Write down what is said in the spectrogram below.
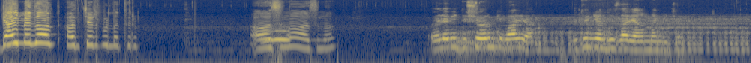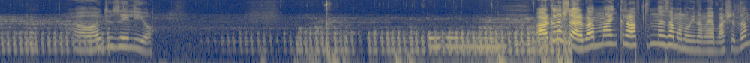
Gelme lan. Hançer fırlatırım. Ağzına ağzına. Öyle bir düşüyorum ki var ya. Bütün yıldızlar yanımdan geçiyor. Hava düzeliyor. Arkadaşlar ben Minecraft'ı ne zaman oynamaya başladım?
